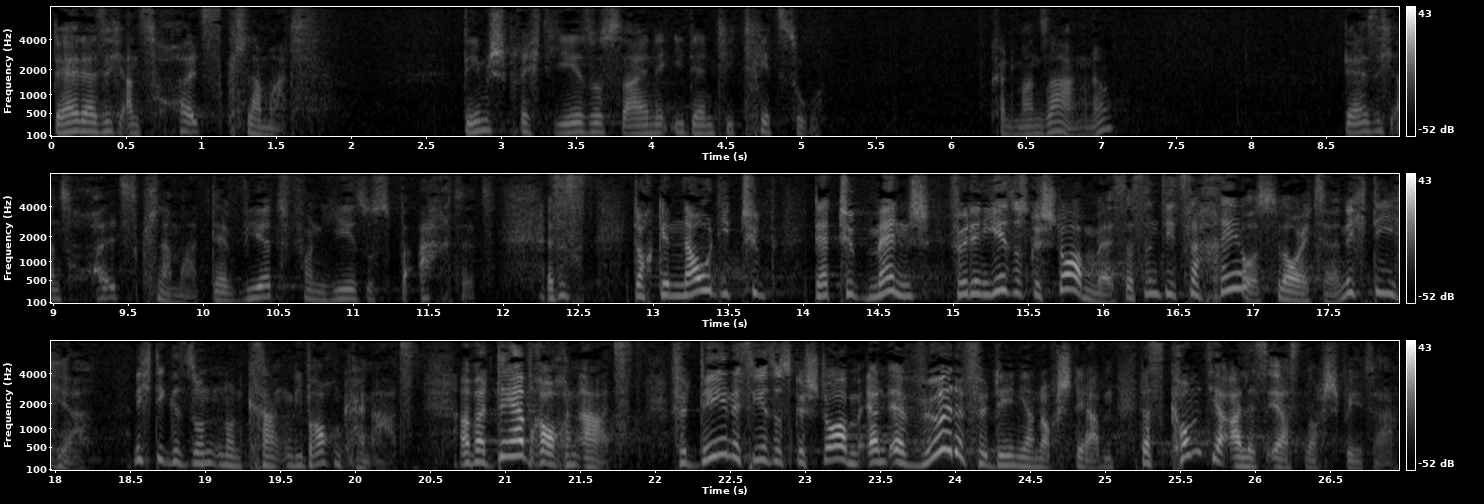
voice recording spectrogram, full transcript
Der, der sich ans Holz klammert, dem spricht Jesus seine Identität zu. Könnte man sagen, ne? Der sich ans Holz klammert, der wird von Jesus beachtet. Es ist doch genau typ, der Typ Mensch, für den Jesus gestorben ist. Das sind die Zachäus-Leute, nicht die hier. Nicht die Gesunden und Kranken, die brauchen keinen Arzt. Aber der braucht einen Arzt. Für den ist Jesus gestorben und er würde für den ja noch sterben. Das kommt ja alles erst noch später.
